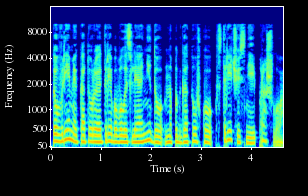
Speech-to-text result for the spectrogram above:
То время, которое требовалось Леониду на подготовку к встрече с ней, прошло.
